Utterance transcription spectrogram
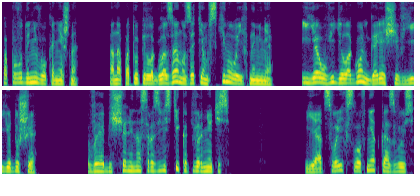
По поводу него, конечно. Она потупила глаза, но затем вскинула их на меня — и я увидел огонь, горящий в ее душе. «Вы обещали нас развести, как вернетесь?» «Я от своих слов не отказываюсь»,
